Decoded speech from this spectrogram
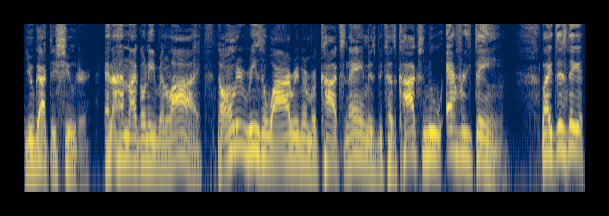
you got the shooter. And I'm not gonna even lie. The only reason why I remember Cox's name is because Cox knew everything. Like this nigga,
